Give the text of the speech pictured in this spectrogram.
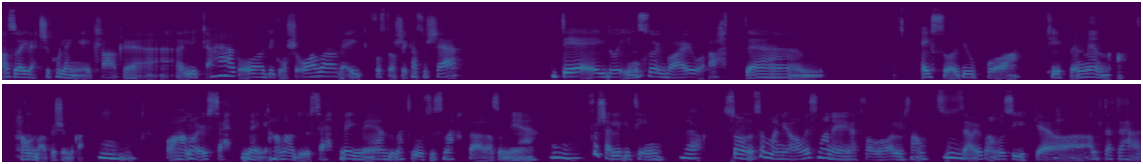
Altså, Jeg vet ikke hvor lenge jeg klarer å ligge her, og det går ikke over. Jeg forstår ikke hva som skjer. Det jeg da innså, var jo at eh, Jeg så jo på typen min at han var bekymra. Mm. Og han, har jo sett meg, han hadde jo sett meg med endometriosesmerter, altså med Mm. forskjellige ting. Ja. Sånn som man gjør hvis man er i et forhold. sant? Mm. Ser jo hverandre syke og alt dette her.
